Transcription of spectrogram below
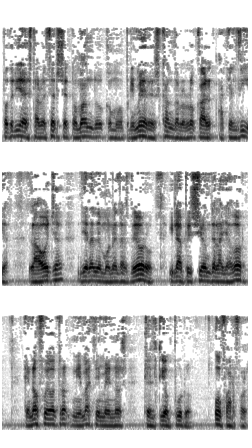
podría establecerse tomando como primer escándalo local aquel día la olla llena de monedas de oro y la prisión del hallador, que no fue otro ni más ni menos que el tío puro, un fárfola.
